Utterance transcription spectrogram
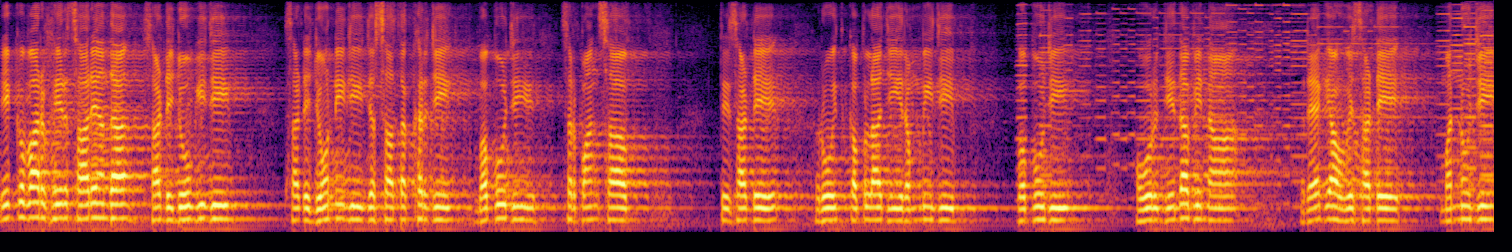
ਇੱਕ ਵਾਰ ਫਿਰ ਸਾਰਿਆਂ ਦਾ, ਸਾਡੇ ਜੋਗੀ ਜੀ ਸਾਡੇ ਜੋਨੀ ਜੀ ਜੱਸਾ ਤੱਖਰ ਜੀ ਬੱਬੂ ਜੀ ਸਰਪੰਚ ਸਾਹਿਬ ਤੇ ਸਾਡੇ ਰੋਹਿਤ ਕਪਲਾ ਜੀ ਰੰਮੀ ਜੀ ਬੱਬੂ ਜੀ ਹੋਰ ਜਿਹਦਾ ਵੀ ਨਾਂ ਰਹਿ ਗਿਆ ਹੋਵੇ ਸਾਡੇ ਮੰਨੂ ਜੀ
